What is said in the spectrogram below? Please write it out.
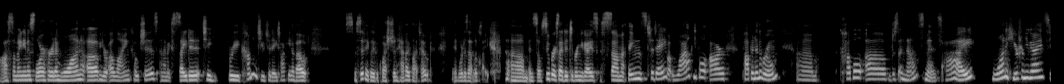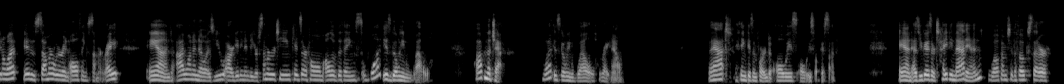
Awesome. My name is Laura Hurd. I'm one of your Align coaches, and I'm excited to be coming to you today talking about specifically the question, have I plateaued? And what does that look like? Um, and so super excited to bring you guys some things today. But while people are popping in the room, um, a couple of just announcements. I want to hear from you guys. You know what? It is summer. We're in all things summer, right? And I want to know as you are getting into your summer routine, kids are home, all of the things, what is going well? Pop in the chat. What is going well right now? That I think is important to always, always focus on. And as you guys are typing that in, welcome to the folks that are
